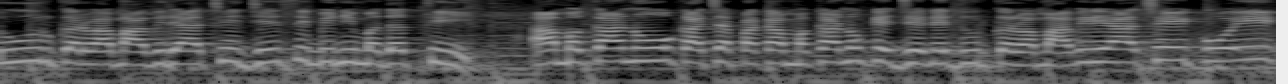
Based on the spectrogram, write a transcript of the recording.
દૂર કરવામાં આવી રહ્યા છે. જેસીબીની મદદથી આ મકાનો, કાચા પાકા મકાનો કે જેને દૂર કરવામાં આવી રહ્યા છે, કોઈ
